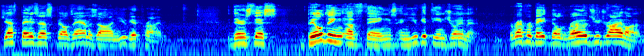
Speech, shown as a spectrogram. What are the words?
Jeff Bezos builds Amazon, you get Prime. There's this building of things, and you get the enjoyment. The reprobate build roads, you drive on them.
